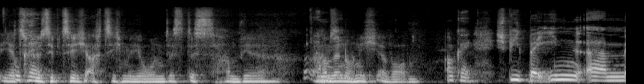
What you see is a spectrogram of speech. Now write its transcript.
jetzt okay. für 70, 80 Millionen. Das, das haben wir, haben, haben wir noch nicht erworben. Okay. Spielt bei Ihnen, ähm,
